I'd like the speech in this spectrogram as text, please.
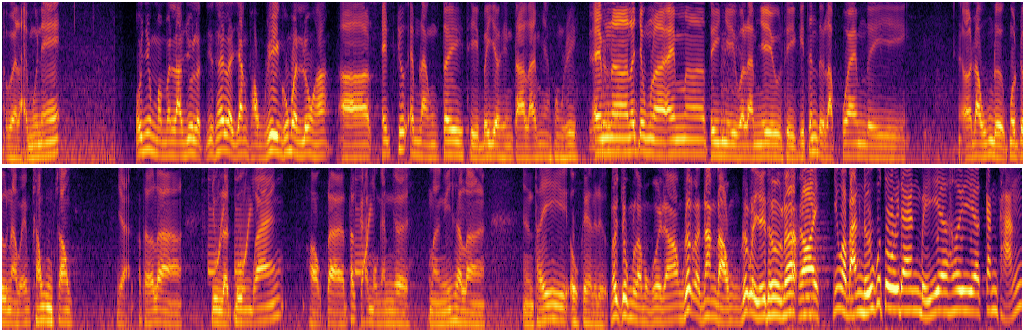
Về lại Mũi Né Ủa nhưng mà mình làm du lịch như thế là văn phòng riêng của mình luôn hả? Ờ, em trước em làm công ty thì bây giờ hiện tại là em nhận phòng riêng Dạ, em dạ. ờ, nói chung là em ờ, tuy nhiều và làm nhiều thì cái tính tự lập của em thì ở đâu cũng được môi trường nào mà em sống cũng xong dạ có thể là du lịch buôn bán hoặc là tất cả một ngành nghề mà nghĩ sao là mình thấy ok là được Nói chung là một người đàn ông rất là năng động, rất là dễ thương đó Rồi, nhưng mà bạn nữ của tôi đang bị hơi căng thẳng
